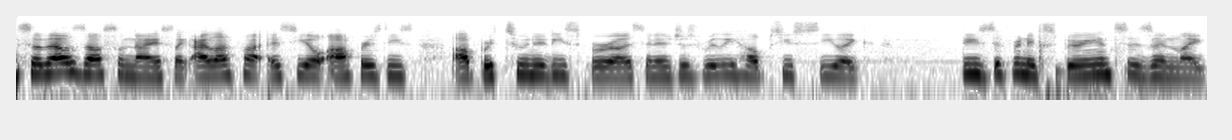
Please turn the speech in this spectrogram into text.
So that was also nice. Like, I love how SEO offers these opportunities for us. And it just really helps you see like these different experiences and like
